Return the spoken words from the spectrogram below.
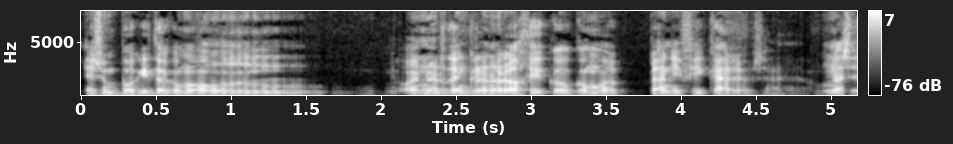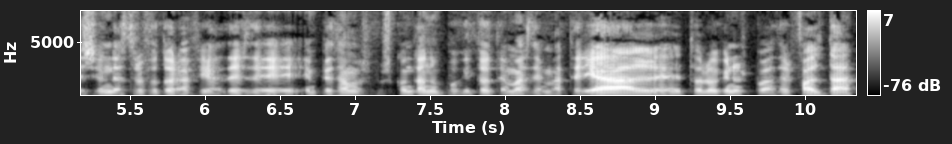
es un poquito como un, en orden cronológico, como planificar una sesión de astrofotografía. Desde empezamos pues, contando un poquito temas de material, eh, todo lo que nos puede hacer falta,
